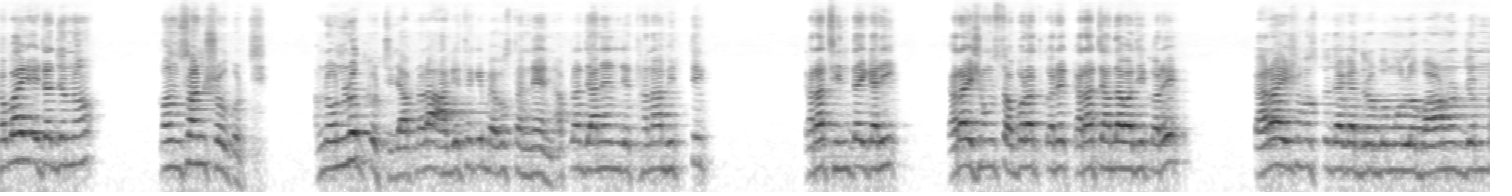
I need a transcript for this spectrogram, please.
সবাই এটার জন্য কনসার্ন শো করছি। আমরা অনুরোধ করছি যে আপনারা আগে থেকে ব্যবস্থা নেন। আপনারা জানেন যে থানা ভিত্তিক কারা ছিনতাইকারী, কারা এই সমস্ত অপরাধ করে, কারা চাঁদাবাজি করে, কারা এই সমস্ত জায়গায় দ্রব্যমূল্য বাড়ানোর জন্য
